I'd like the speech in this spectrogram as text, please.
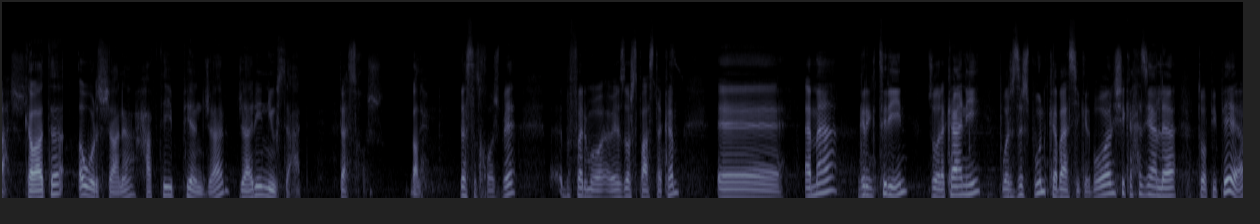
باش کەواتە ئەو ورشانە هەفتەی پێنجار جاری نیو سعات دەست خۆش بەڵێ دەستت خۆش بێ بفەرمەوە ئەوێ زۆر سپاس دەکەم ئەمە گرنگترین جۆرەکانی وەرزش بوون کە باسی کرد بۆوانشی کە حەزیان لە تۆپی پێەیە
